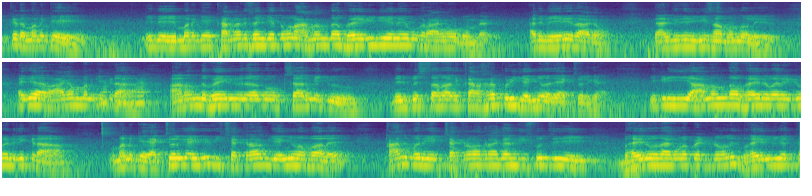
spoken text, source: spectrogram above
ఇక్కడ మనకి ఇది మనకి కన్నడ సంగీతంలో ఆనంద భైరవి అనే ఒక రాగం ఒకటి ఉంది అది. అది వేరే రాగం. దానికి దీనికి సంబంధం లేదు. అయితే ఆ రాగం మనకి ఇక్కడ ఆనంద భైరవి రాగం ఒకసారి మీకు వినిపిస్తాను. అది కరహరపురి జన్యం అది యాక్చువల్గా. ఇక్కడ ఈ ఆనంద భైరవ్ అనేటువంటిది ఇక్కడ మనకి యాక్చువల్గా అయితే ఇది చక్రవాక జన్యం అవ్వాలి. కానీ మరి చక్రవాక రాగాన్ని తీసుకొచ్చి భైరవ రాగంలో పెట్టడం వల్ల ఇది భైరవి యొక్క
